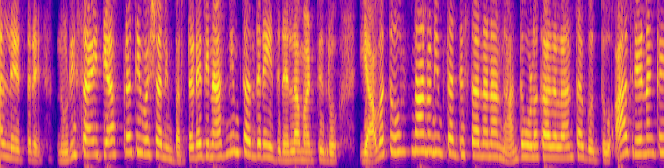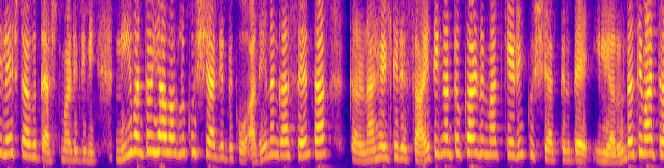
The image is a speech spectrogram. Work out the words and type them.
ಅಲ್ಲೇ ಇರ್ತಾರೆ. ನೋಡಿ ಸಾಹಿತ್ಯ, ಪ್ರತಿ ವರ್ಷ ನಿಮ್ ಬರ್ತಡೇ ದಿನ ನಿಮ್ ತಂದೆನೇ ಇದನ್ನೆಲ್ಲ ಮಾಡ್ತಿದ್ರು. ಯಾವತ್ತು ನಾನು ನಿಮ್ ತಂದೆ ಸ್ಥಾನನ ನಾನ್ ತಗೊಳಕಾಗಲ್ಲ ಅಂತ ಗೊತ್ತು. ಆದ್ರೆ ನನ್ ಕೈಲಿ ಎಷ್ಟಾಗುತ್ತೆ ಅಷ್ಟ್ ಮಾಡಿದೀನಿ. ನೀವಂತೂ ಯಾವಾಗ್ಲೂ ಖುಷಿ ಆಗಿರ್ಬೇಕು ಅದೇ ನಂಗೆ ಆಸೆ ಅಂತ ಕರ್ಣ ಹೇಳ್ತೀರಿ ಸಾಹಿತಿಗಂತೂ ಕರ್ಣನ್ ಮಾತ್ ಕೇಳಿ ಖುಷಿ ಆಗ್ತಿರುತ್ತೆ. ಇಲ್ಲಿ ಅರುಂಧತಿ ಮಾತ್ರ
